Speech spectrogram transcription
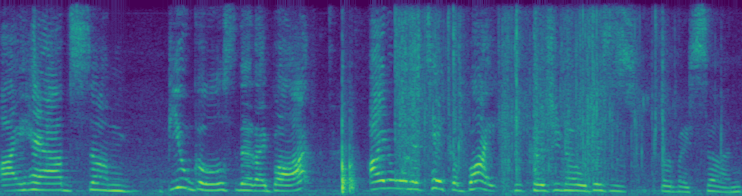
I have some bugles that I bought I don't want to take a bite because, you know, this is for my son.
